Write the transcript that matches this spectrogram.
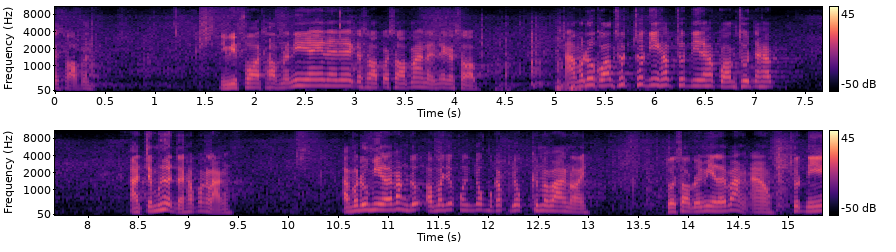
กระสอบมัน นี่มีฟอร์ทอมนะนี่ในในในกระสอบกระสอบมากหน่อยในกระสอบอ่ามาดูกองชุดชุดนี้ครับชุดนี้นะครับกองชุดนะครับ อาจจะมืดหน่อยครับข้างหลังเอามาดูมีอะไรบ้างดูเอามายกยกครับยกขึ้นมาวางหน่อย ตรวจสอบดูมีอะไรบ้างอ้าวชุดนี้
